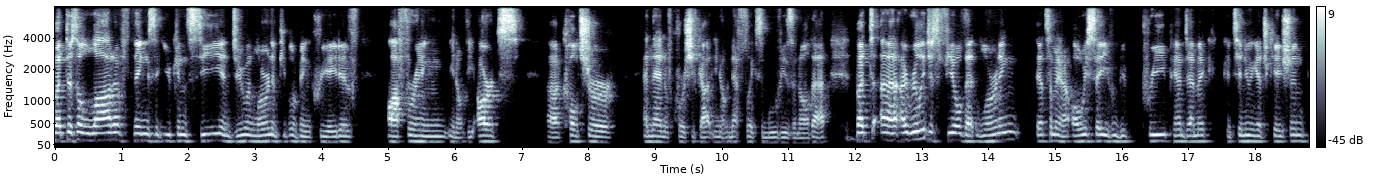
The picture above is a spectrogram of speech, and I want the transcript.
but there's a lot of things that you can see and do and learn and people are being creative, offering, you know, the arts, uh, culture, and then of course you've got you know netflix and movies and all that. But uh, i really just feel that learning that's something i always say even pre-pandemic continuing education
